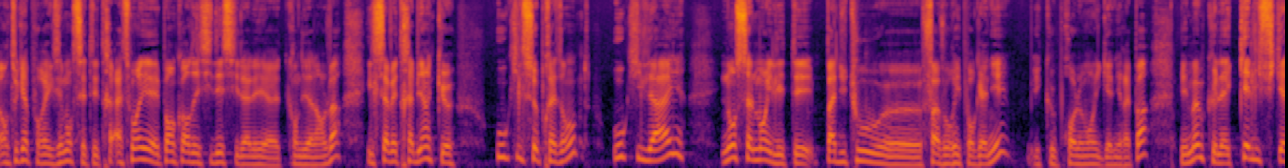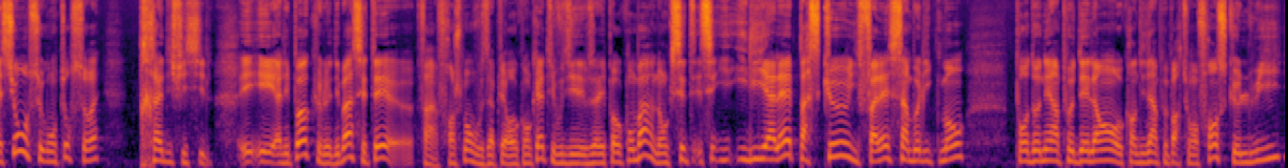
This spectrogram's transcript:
en tout cas pour Zemmour, c'était à ce moment-là, il n'avait pas encore décidé s'il allait être candidat dans le Var. Il savait très bien que où qu'il se présente, où qu'il aille, non seulement il n'était pas du tout euh, favori pour gagner, et que probablement il gagnerait pas, mais même que la qualification au second tour serait très difficile. Et, à l'époque, le débat, c'était, euh, enfin, franchement, vous appelez Reconquête et vous n'allez pas au combat. Donc, il y allait parce qu'il fallait symboliquement, pour donner un peu d'élan aux candidats un peu partout en France, que lui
